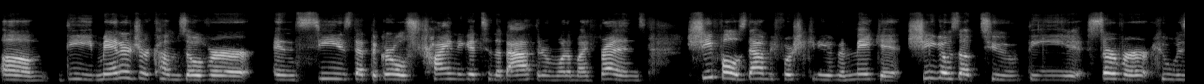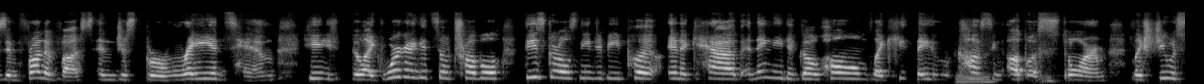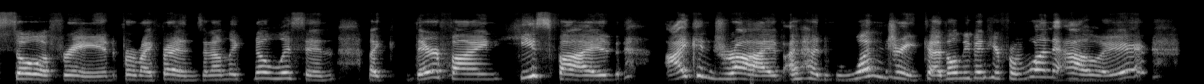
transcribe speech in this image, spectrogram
Um, the manager comes over and sees that the girl's trying to get to the bathroom one of my friends she falls down before she can even make it. She goes up to the server who was in front of us and just berates him. He like we're gonna get so trouble. These girls need to be put in a cab and they need to go home. Like he, they were mm-hmm. cussing up a storm. Like she was so afraid for my friends. And i'm like no listen. Like they're fine. He's fine I can drive. I've had one drink. I've only been here for one hour.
